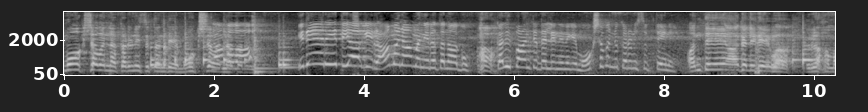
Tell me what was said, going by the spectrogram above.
ಮೋಕ್ಷವನ್ನ ಕರುಣಿಸು ತಂದೆ ಮೋಕ್ಷವನ್ನ ಇದೇ ರೀತಿಯಾಗಿ ರಾಮನಾಮ ನಿರತನಾಗು. ಹಾ. ಕಲ್ಪಾಂತ್ಯದಲ್ಲಿ ನಿನಗೆ ಮೋಕ್ಷವನ್ನು ಕರುಣಿಸುತ್ತೇನೆ. ಅಂತೇ ಆಗಲಿ ದೇವ. ರಾಮ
